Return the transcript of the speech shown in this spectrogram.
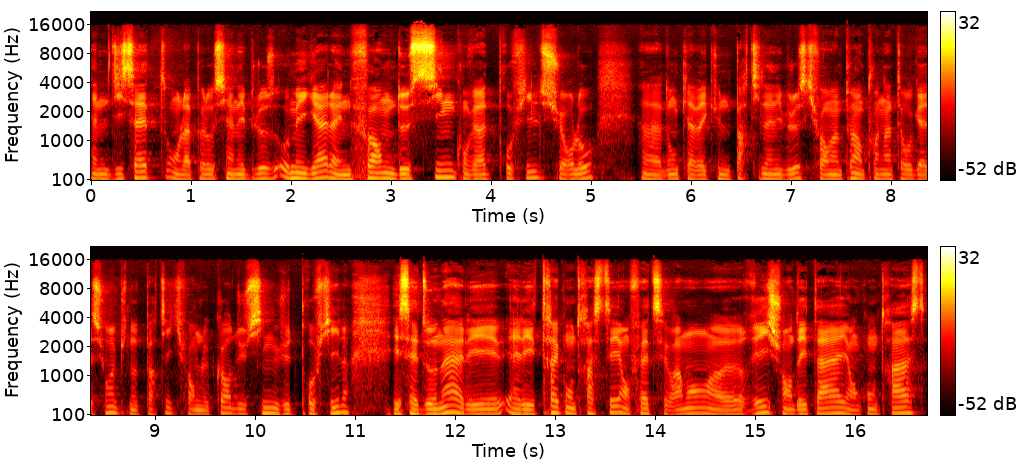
M17, on l'appelle aussi un nébuleuse oméga, a une forme de signe qu'on verrait de profil sur l'eau. Euh, donc avec une partie de la nébuleuse qui forme un peu un point d'interrogation et puis une autre partie qui forme le corps du signe vu de profil. Et cette zone-là, elle est, très contrastée. En fait, c'est vraiment euh, riche en détails, en contraste.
